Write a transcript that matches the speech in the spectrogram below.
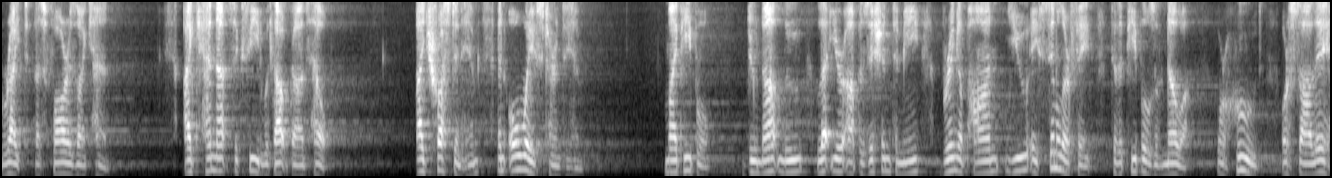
right as far as I can. I cannot succeed without God's help. I trust in Him and always turn to Him. My people, do not let your opposition to me bring upon you a similar fate to the peoples of Noah, or Hud, or Saleh.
